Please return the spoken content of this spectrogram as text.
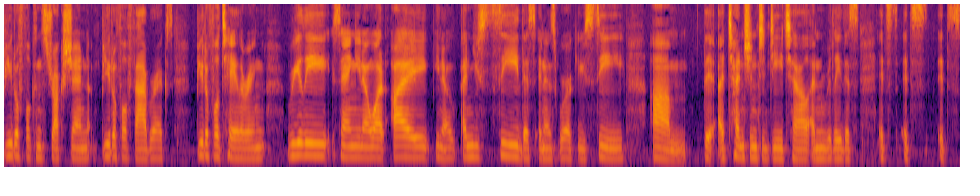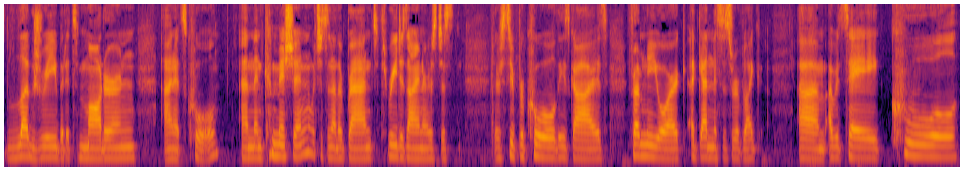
beautiful construction, beautiful fabrics, beautiful tailoring, really saying, you know what, I, you know, and you see this in his work. You see um, the attention to detail and really this, it's, it's, it's luxury, but it's modern and it's cool. And then Commission, which is another brand, three designers, just, they're super cool, these guys from New York. Again, this is sort of like, um, I would say, cool,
